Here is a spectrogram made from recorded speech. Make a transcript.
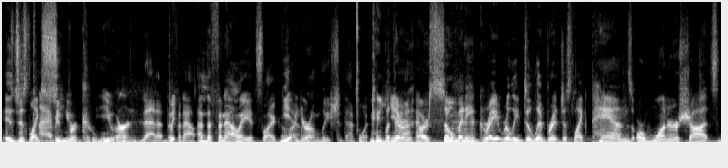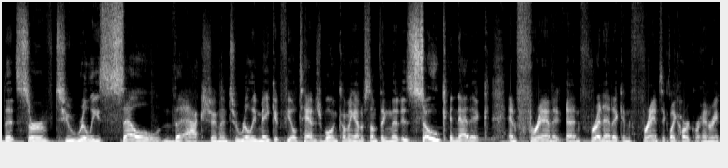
is just like I mean, super you, cool. You earned that at the But finale. At the finale, it's like oh, Yeah. you're unleashed at that point. But Yeah. there are so many great, really deliberate, just like pans or oneer shots that serve to really sell the action and to really make it feel tangible. And coming out of something that is so kinetic and frantic and frenetic and frantic, like Hardcore Henry,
